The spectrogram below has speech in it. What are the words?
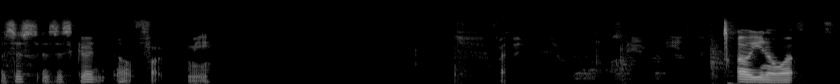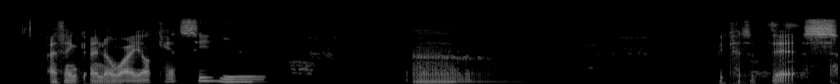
Is this is this good? Oh fuck me. Oh, you know what? I think I know why y'all can't see you. Um, because of this.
